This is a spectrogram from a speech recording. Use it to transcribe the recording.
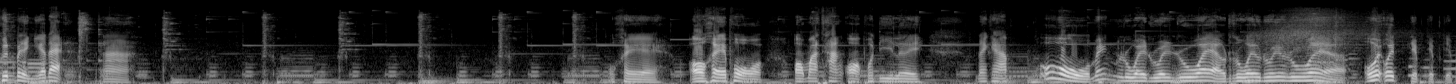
ขึ้นไปอย่างงี้ก็ได้อ่าโอเคโอเคโผล่ออกมาทางออกพอดีเลยนะครับ โอ้โหแม่งรวยรวยรวยอะรวยรวยรวยอะโอ้ยโอ้ยเจ็บเจ็บเจ็บ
